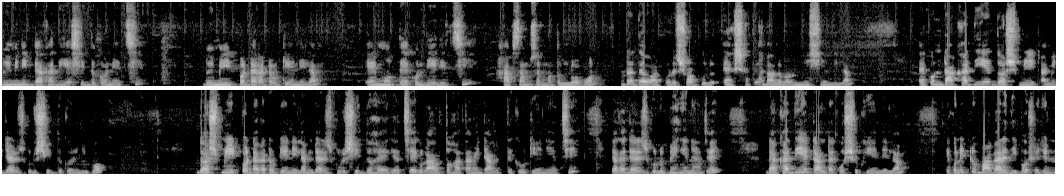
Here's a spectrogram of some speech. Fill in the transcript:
দুই মিনিট ডাকা দিয়ে সিদ্ধ করে নিয়েছি। দুই মিনিট পর ডাকাটা উঠিয়ে নিলাম। এর মধ্যে এখন দিয়ে দিচ্ছি হাফ চামচের মতো লবণ। ওটা দেওয়ার পরে সবগুলো একসাথে ভালোভাবে মিশিয়ে নিলাম। এখন ডাকা দিয়ে দশ মিনিট আমি ঢেঁড়সগুলো সিদ্ধ করে নিব। দশ মিনিট পর ডাকাটা উঠিয়ে নিলাম ড্যারেসগুলো সিদ্ধ হয়ে গেছে। এগুলো আলতো হাত আমি ডালের থেকে উঠিয়ে নিয়েছি, যাতে ড্যারেসগুলো ভেঙে না যায়। ডাকা দিয়ে ডালটাকে শুকিয়ে নিলাম। এখন একটু বাগারে দিব সেই জন্য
